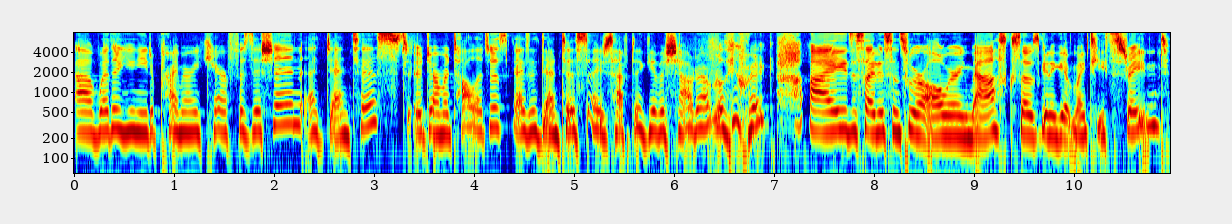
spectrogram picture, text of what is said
Uh, whether you need a primary care physician, a dentist, a dermatologist, as a dentist, I just have to give a shout out really quick. I decided since we were all wearing masks, I was going to get my teeth straightened.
